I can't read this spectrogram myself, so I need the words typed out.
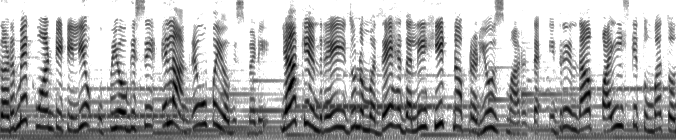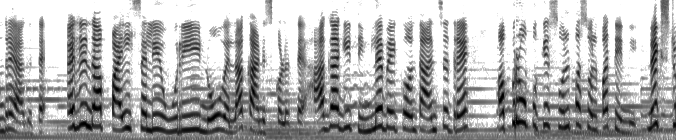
ಕಡಿಮೆ ಕ್ವಾಂಟಿಟಿಲಿ ಉಪಯೋಗಿಸಿ ಇಲ್ಲ ಅಂದ್ರೆ ಉಪಯೋಗಿಸಬೇಡಿ. ಯಾಕೆ ಅಂದ್ರೆ ಇದು ನಮ್ಮ ದೇಹದಲ್ಲಿ ಹೀಟ್ನ ಪ್ರೊಡ್ಯೂಸ್ ಮಾಡುತ್ತೆ. ಇದರಿಂದ ಪೈಲ್ಸ್ಗೆ ತುಂಬಾ ತೊಂದರೆ ಆಗುತ್ತೆ. ಇದರಿಂದ ಪೈಲ್ಸ್ ಅಲ್ಲಿ ಉರಿ, ನೋವೆಲ್ಲ ಕಾಣಿಸ್ಕೊಳ್ಳುತ್ತೆ. ಹಾಗಾಗಿ ತಿನ್ಲೇಬೇಕು ಅಂತ ಅನ್ಸಿದ್ರೆ ಅಪರೂಪಕ್ಕೆ ಸ್ವಲ್ಪ ಸ್ವಲ್ಪ ತಿನ್ನಿ. ನೆಕ್ಸ್ಟ್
